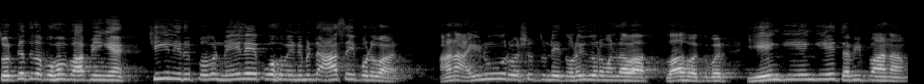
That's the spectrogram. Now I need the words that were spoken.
சொர்க்கத்தில் போக பார்ப்பீங்க கீழ் இருப்பவன் மேலே போக வேண்டும் என்று ஆசைப்படுவான். ஆனால் ஐநூறு வருஷத்துடைய தொலைதூரம் அல்லவா? அல்லாஹ் அக்பர். ஏங்கி ஏங்கியே தவிப்பானாம்.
